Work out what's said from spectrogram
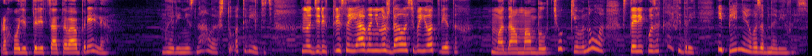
проходит 30 апреля. Мэри не знала, что ответить, но директриса явно не нуждалась в ее ответах. Мадам Мамблчук кивнула старику за кафедрой, и пение возобновилось.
